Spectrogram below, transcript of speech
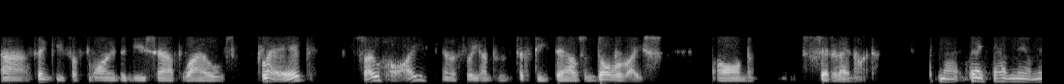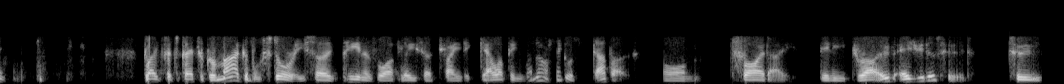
uh, thank you for flying the New South Wales flag so high in a $350,000 race on Saturday night. No, thanks for having me on, Nick. Blake Fitzpatrick, remarkable story. So he and his wife Lisa trained a galloping winner, I think it was Dubbo, on Friday. Then he drove, as you just heard, to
